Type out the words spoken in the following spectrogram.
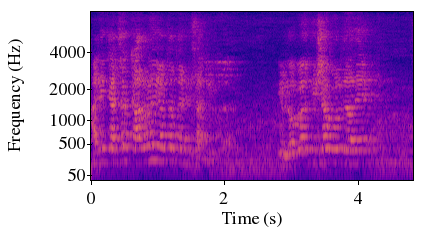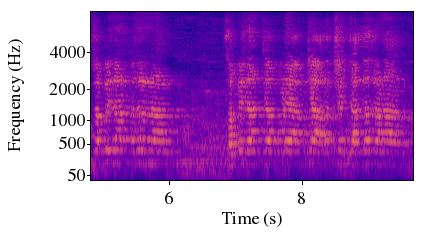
आणि त्याचं कारणही आता त्यांनी सांगितलं. की लोक दिशाभूल झाले. संविधान बदलणार संविधानच्या पुढे आमचे आरक्षण चाललं जाणार.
